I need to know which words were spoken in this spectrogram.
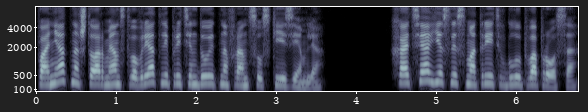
Понятно, что армянство вряд ли претендует на французские земли. Хотя, если смотреть вглубь вопроса,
